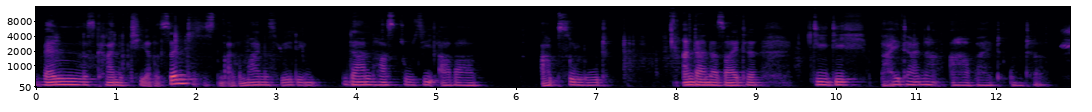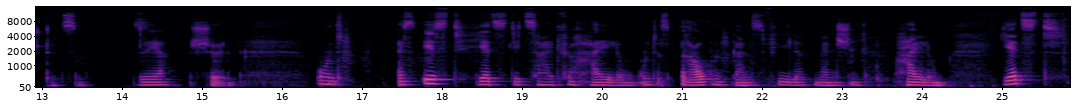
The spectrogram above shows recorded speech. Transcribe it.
Wenn es keine Tiere sind, es ist ein allgemeines Reading, dann hast du sie aber absolut an deiner Seite, die dich bei deiner Arbeit unterstützen. Sehr schön. Und es ist jetzt die Zeit für Heilung und es brauchen ganz viele Menschen Heilung. Jetzt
